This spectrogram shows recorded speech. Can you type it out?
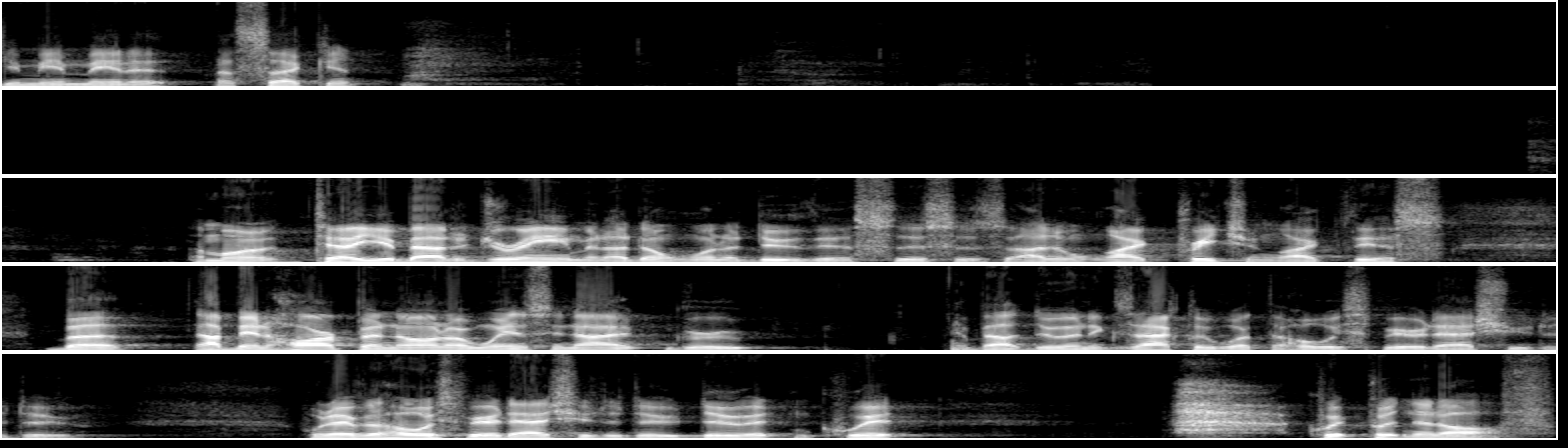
give me a minute, a second. I'm going to tell you about a dream, and I don't want to do this. This is, I don't like preaching like this. But I've been harping on our Wednesday night group about doing exactly what the Holy Spirit asks you to do. Whatever the Holy Spirit asks you to do, do it and quit. Quit putting it off.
